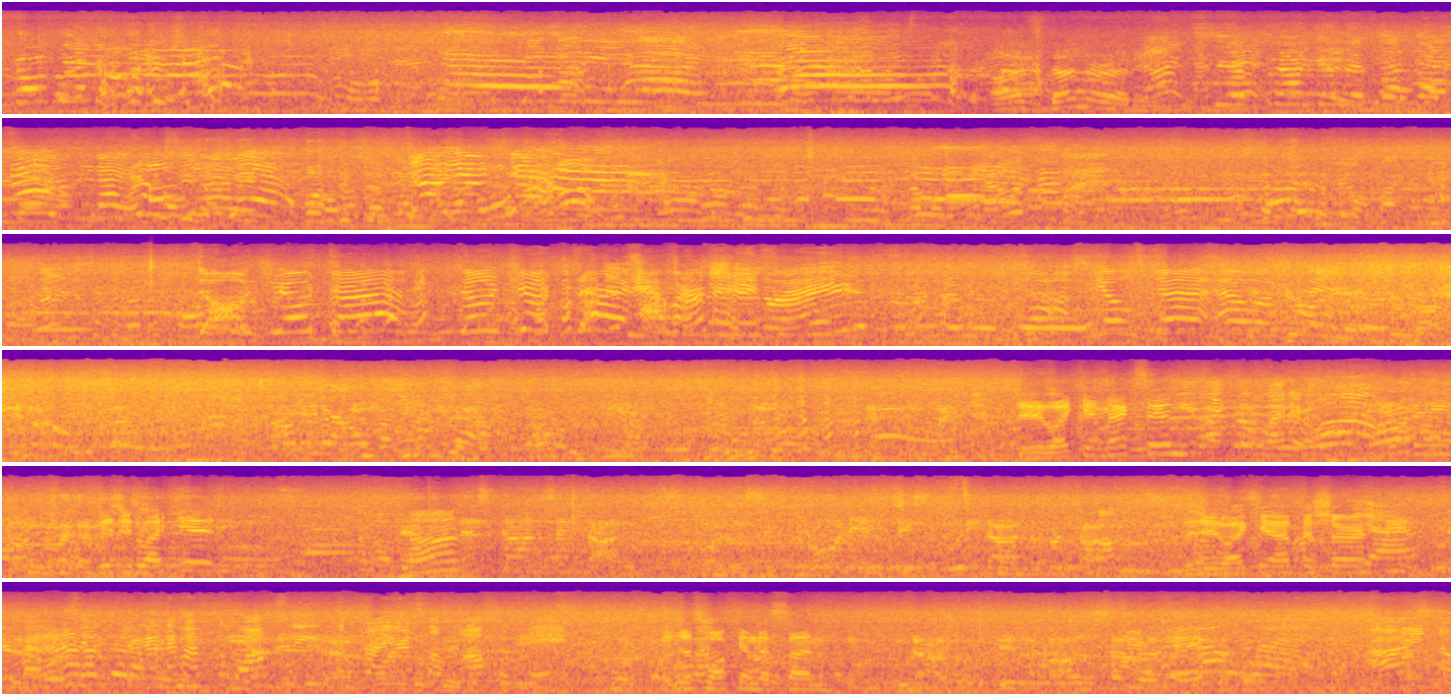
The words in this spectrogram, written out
No me Natalia, mira, nada. Sí. No, Oh, it's done already. Siempre a alguien le toca mirar. Did you like it, Maxon? He's like the wetter. Did you like it? Huh? Did you like it at the shore? Yeah. You're gonna have to walk so you can dry yourself off, okay? So just walk in the sun. You okay? I know.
